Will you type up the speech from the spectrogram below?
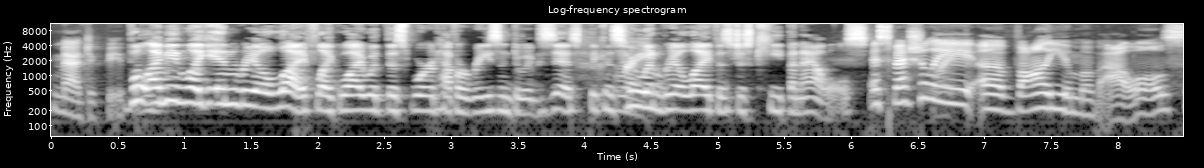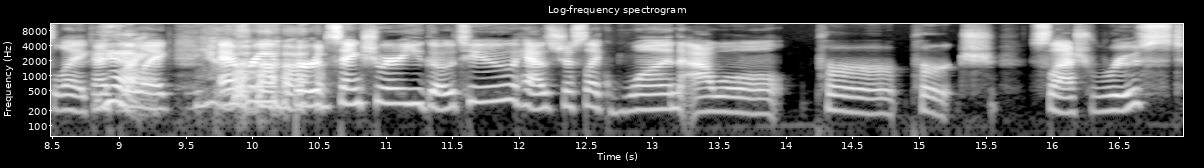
magic people. Well, I mean, like in real life, like why would this word have a reason to exist? Because who in real life is just keeping owls? Especially a volume of owls. Like, I Yeah. feel like every bird sanctuary you go to has just like one owl per perch slash roost.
